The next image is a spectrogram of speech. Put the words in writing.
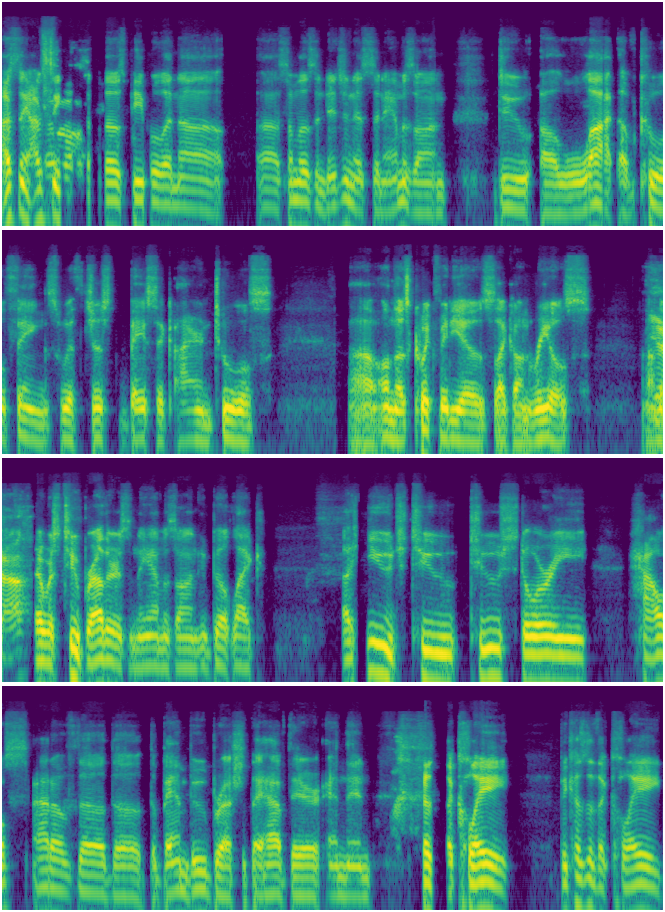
I was thinking, I've seen oh. some of those people in uh, uh, some of those indigenous in Amazon do a lot of cool things with just basic iron tools uh, on those quick videos, like on Reels. Um, yeah, there was two brothers in the Amazon who built like a huge two two story house out of the the the bamboo brush that they have there and then the clay because of the clay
